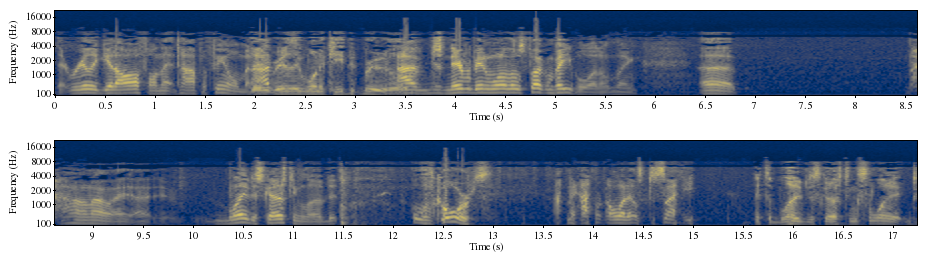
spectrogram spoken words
that really get off on that type of film. And I, really want to keep it brutal. I've just never been one of those fucking people. I don't think. Uh, I don't know. I, I, Bloody Disgusting loved it. well, of course. I mean, I don't know what else to say. It's a bloody disgusting select.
